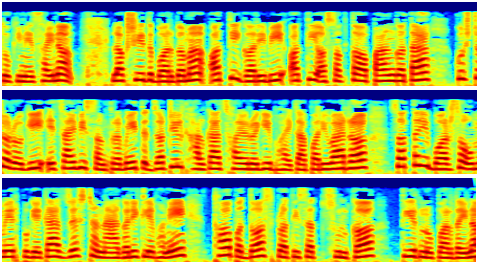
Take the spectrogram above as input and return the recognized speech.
तोकिने छैन। लक्षित वर्गमा अति गरीबी अति अशक्त अपाङ्गता कुष्ठरोगी एचआईभी संक्रमित जटिल खालका क्षयरोगी भएका परिवार र सत्तरी वर्ष उमेर पुगेका ज्येष्ठ नागरिकले भने थप दश प्रतिशत शुल्क तिर्नु पर्दैन।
